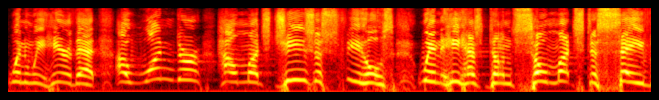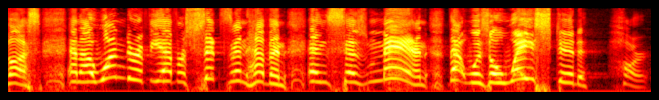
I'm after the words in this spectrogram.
when we hear that, I wonder how much Jesus feels when he has done so much to save us. And I wonder if he ever sits in heaven and says, Man, that was a wasted heart.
